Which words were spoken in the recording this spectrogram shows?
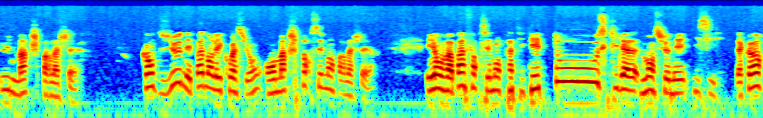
une marche par la chair. Quand Dieu n'est pas dans l'équation, on marche forcément par la chair et on ne va pas forcément pratiquer tout ce qu'il a mentionné ici. D'accord?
